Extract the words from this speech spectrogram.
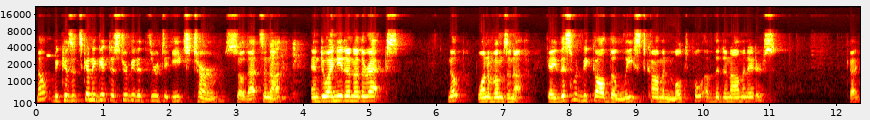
No, because it's going to get distributed through to each term, so that's enough. And do I need another x? Nope, one of them's enough. Okay, this would be called the least common multiple of the denominators. Okay,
